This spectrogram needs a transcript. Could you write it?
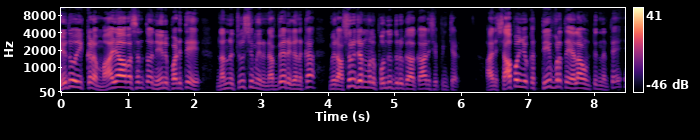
ఏదో ఇక్కడ మాయావశంతో నేను పడితే నన్ను చూసి మీరు నవ్వారు గనక మీరు అసురు జన్మలు పొందుదురుగాక అని శపించాడు. ఆయన శాపం యొక్క తీవ్రత ఎలా ఉంటుందంటే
